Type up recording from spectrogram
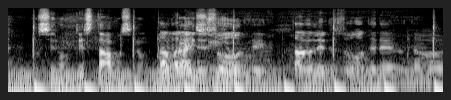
Você não testar, você não colocar tava lendo isso, isso ontem. Tava lendo isso ontem, né? Eu tava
